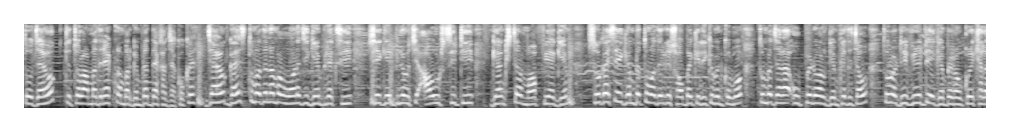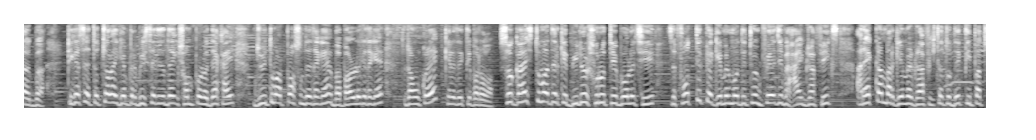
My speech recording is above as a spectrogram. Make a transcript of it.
তো যাই হোক, তো চলো আমাদের এক নম্বর গেমটা দেখা যাক ওকে যাই হোক গাইজ তোমাদের নাম্বার ওয়ানে যে গেম দেখছি, সেই গেমটির নাম হচ্ছে out city gangster mafia game so guys এই গেমটা তোমাদেরকে সবাইকে রিকমেন্ড করব। তোমরা যারা ওপেন ওয়ার্ল্ড গেম খেলতে চাও, তোমরা ডেফিনেটলি এই গেমটা রং করে খেলা রাখবা। ঠিক আছে? তো চলো এই গেমটার বিস্তারিত দেখ, সম্পূর্ণ দেখাই। যদি তোমার পছন্দ হয়ে থাকে বা ভালো লেগে থাকে, তো ডাউন করে খেলে দেখতে পারো। সো গাইজ তোমাদেরকে ভিডিওর শুরুতে বলেছি যে প্রত্যেকটা গেমের মধ্যে তুমি পেয়ে যাবে হাই গ্রাফিক্স আর এক নাম্বার গেমের গ্রাফিক্সটা তো দেখতেই পাচ্ছ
